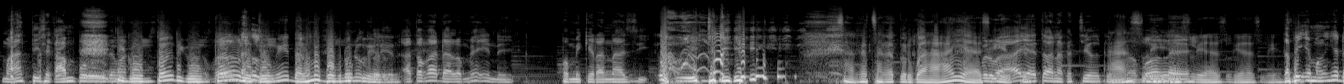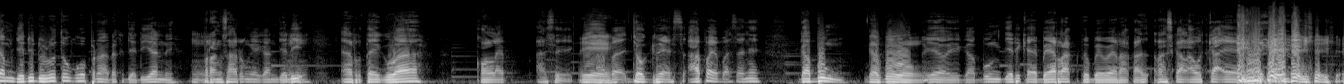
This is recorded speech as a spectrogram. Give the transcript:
Mati sekampung gitu digumpel Dalam- ujungnya dalamnya bom Bom nuklir. Atau enggak dalamnya ini pemikiran Nazi. sangat-sangat berbahaya sih Berbahaya itu. itu anak kecil tuh. nggak asli, boleh. asli asli asli Tapi emangnya dam jadi dulu tuh gue pernah ada kejadian nih Mm-mm. perang sarung ya kan. Jadi RT gua collab asik. Iya. Apa jogres? Apa ya bahasanya? Gabung. gabung Iya, iya gabung. Jadi kayak berak tuh BW Raka- Raskal Out KM. ya kan? Iya, iya.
